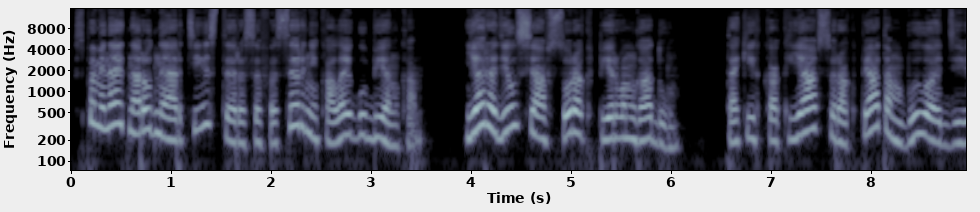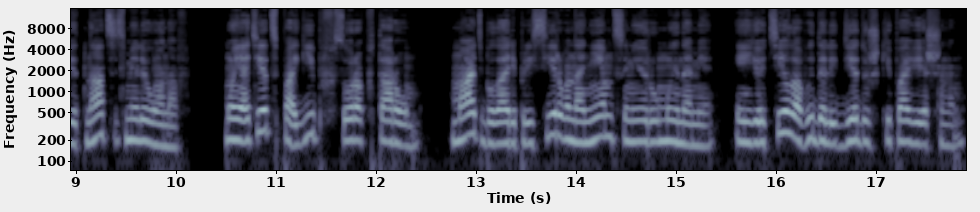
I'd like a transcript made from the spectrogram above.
Вспоминает народный артист РСФСР Николай Губенко. Я родился в 41 году. Таких, как я, в 45-м было 19 миллионов. Мой отец погиб в 42-м. Мать была репрессирована немцами и румынами, и ее тело выдали дедушке повешенным.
